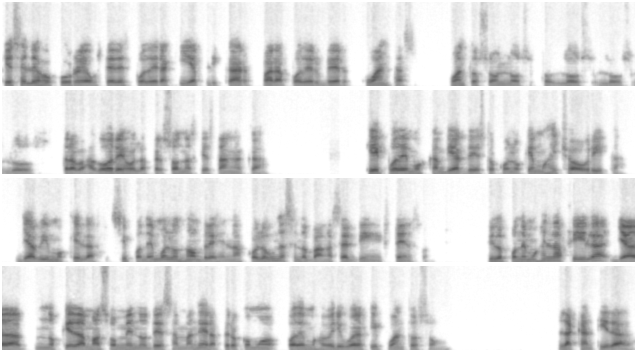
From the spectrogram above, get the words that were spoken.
¿Qué se les ocurre a ustedes poder aquí aplicar para poder ver cuántas, cuántos son los, los, los, los trabajadores o las personas que están acá? ¿Qué podemos cambiar de esto? Con lo que hemos hecho ahorita, ya vimos que la, si ponemos los nombres en las columnas se nos van a hacer bien extensos. Si lo ponemos en la fila, ya nos queda más o menos de esa manera. Pero ¿cómo podemos averiguar aquí cuántos son? La cantidad.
